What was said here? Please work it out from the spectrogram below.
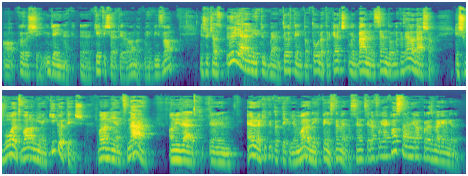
a közösség ügyeinek képviseletével vannak megbízva, és hogyha az ő jelenlétükben történt a Tóra vagy bármilyen szent az eladása, és volt valamilyen kikötés, valamilyen tnár, amivel előre kikötötték, hogy a maradék pénzt nem erre a szent fogják használni, akkor ez megengedett.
